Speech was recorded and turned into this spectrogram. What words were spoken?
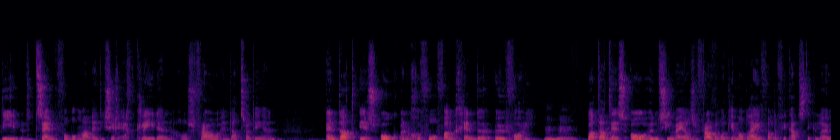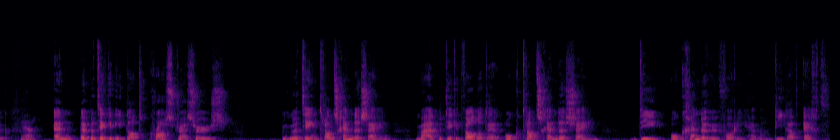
Die, het zijn bijvoorbeeld mannen die zich echt kleden als vrouw en dat soort dingen. En dat is ook een gevoel van gender-euforie. Mhm. Want dat Ja. is, oh, hun zien mij als een vrouw, daar word ik helemaal blij van. Dat vind ik hartstikke leuk. ja. En het betekent niet dat crossdressers meteen transgender zijn. Maar het betekent wel dat er ook transgenders zijn die ook gender-euforie hebben. Die dat echt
